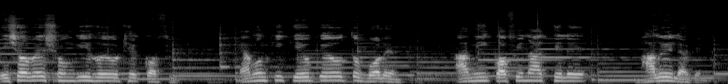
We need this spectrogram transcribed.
এসবের সঙ্গী হয়ে ওঠে কফি। এমনকি কেউ কেউ তো বলেন, আমি কফি না খেলে ভালোই লাগে না।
